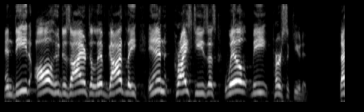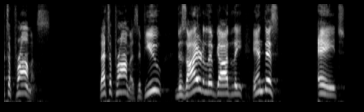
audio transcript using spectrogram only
Indeed, all who desire to live godly in Christ Jesus will be persecuted. That's a promise. That's a promise. If you desire to live godly in this age,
